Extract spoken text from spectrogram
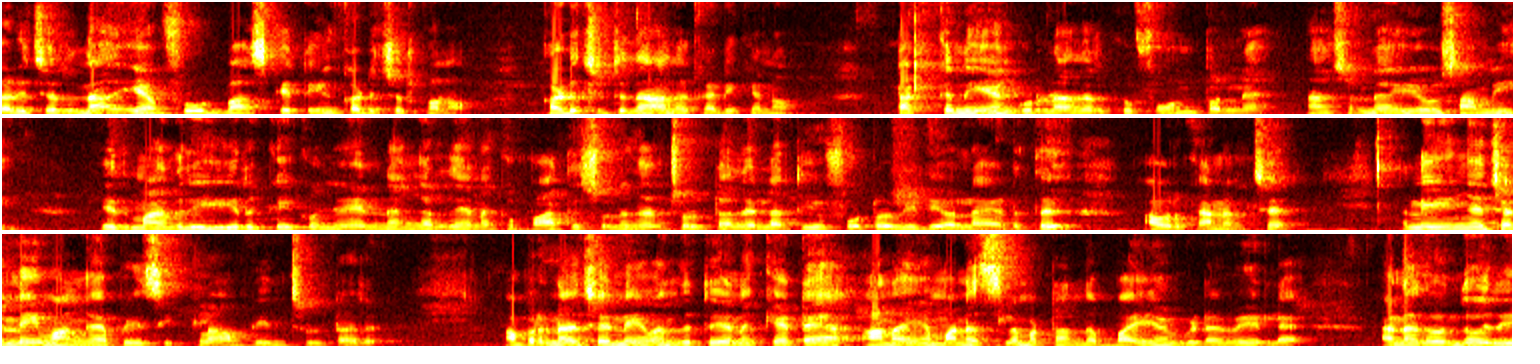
கடிச்சிருந்தா என் ஃப்ரூட் பாஸ்கெட்டையும் கடிச்சிருக்கணும். கடிச்சிட்டு தான் அதை கடிக்கணும். டக்குன்னு என் குருநாதருக்கு ஃபோன் பண்ணேன். நான் சொன்னேன் ஐயோ சாமி இது மாதிரி இருக்கே கொஞ்சம் என்னங்கிறது எனக்கு பார்த்து சொல்லுங்கன்னு சொல்லிட்டு அது எல்லாத்தையும் ஃபோட்டோ வீடியோலாம் எடுத்து அவருக்கு அனுப்பிச்சேன். நீங்கள் சென்னை வாங்க பேசிக்கலாம் அப்படின்னு சொல்லிட்டாரு. அப்புறம் நான் சென்னை வந்துட்டு எனக்கு கேட்டேன். ஆனால் என் மனசில் மட்டும் அந்த பயம் விடவே இல்லை. ஆனால் அது வந்து ஒரு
